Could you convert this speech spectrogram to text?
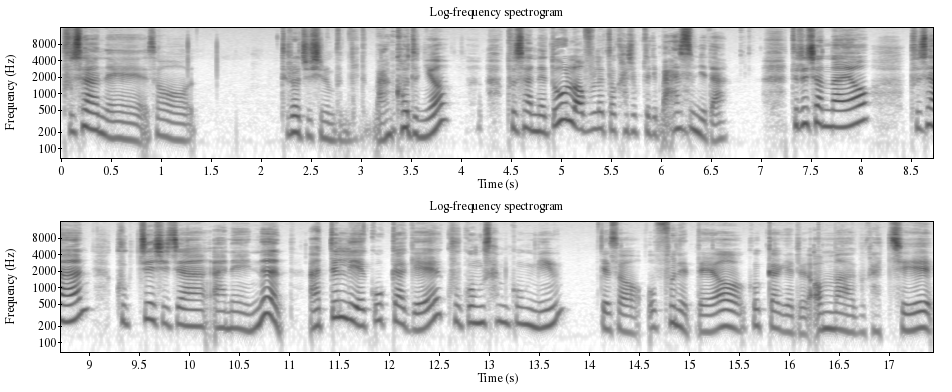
부산에서 들어주시는 분들도 많거든요. 부산에도 러브레터 가족들이 많습니다. 들으셨나요? 부산 국제시장 안에 있는 아뜰리에 꽃가게 9030님 께서 오픈했대요. 꽃가게를 엄마하고 같이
